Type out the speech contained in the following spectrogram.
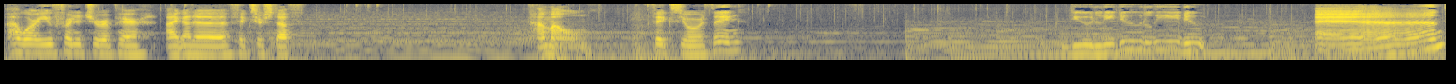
How are you, furniture repair? I gotta fix your stuff. Come on. Fix your thing. Doodly doodly doo. And.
